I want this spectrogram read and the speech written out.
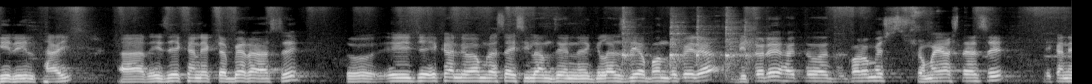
গিরিল থাই। আর এই যে এখানে একটা বেড়া আছে। তো এই যে এখানেও আমরা চাইছিলাম যে গ্লাস দিয়ে বন্ধ করে ভিতরে হয়তো গরমের সময় আসতে আছে। এখানে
